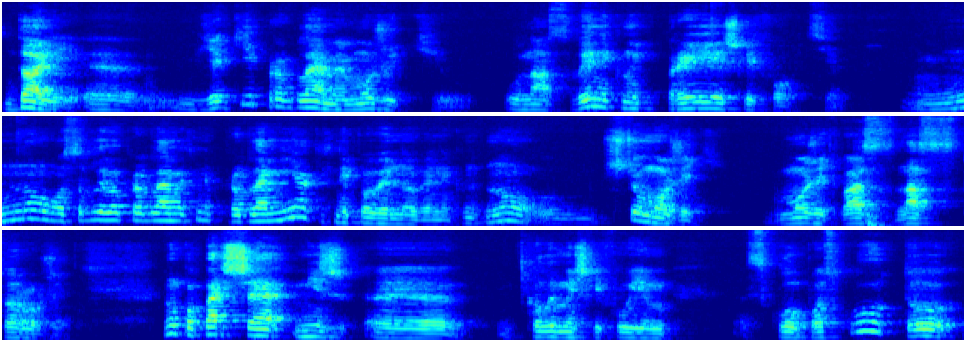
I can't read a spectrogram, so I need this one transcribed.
Далі, е, які проблеми можуть у нас виникнути при шліфовці? Ну, особливо проблем, проблем ніяких не повинно виникнути. Ну, що може, може вас нас сторожить? Ну, по-перше, між, е, коли ми шліфуємо скло по склу, то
